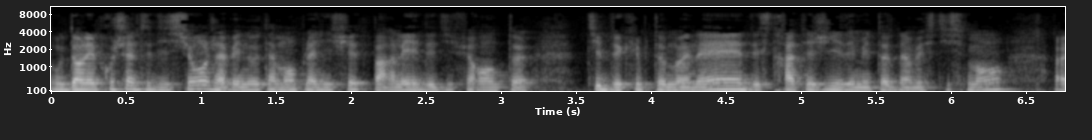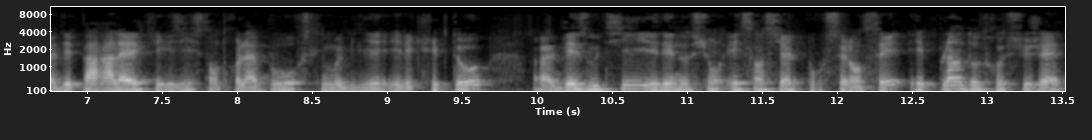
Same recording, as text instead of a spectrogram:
Donc dans les prochaines éditions, j'avais notamment planifié de parler des différents euh, types de crypto-monnaies, des stratégies et des méthodes d'investissement, euh, des parallèles qui existent entre la bourse, l'immobilier et les cryptos, euh, des outils et des notions essentielles pour se lancer et plein d'autres sujets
